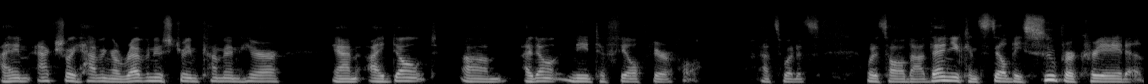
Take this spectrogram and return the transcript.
I'm actually having a revenue stream come in here and I don't um, I don't need to feel fearful. That's what it's what it's all about. Then you can still be super creative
